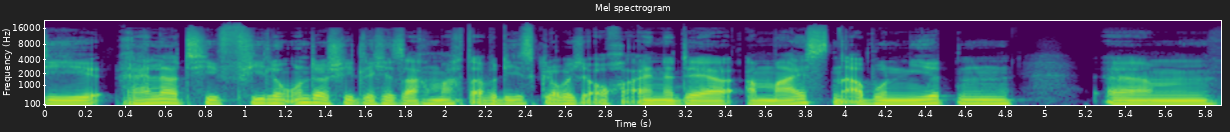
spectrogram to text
die relativ viele unterschiedliche Sachen macht, aber die ist, glaube ich, auch eine der am meisten abonnierten ähm,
